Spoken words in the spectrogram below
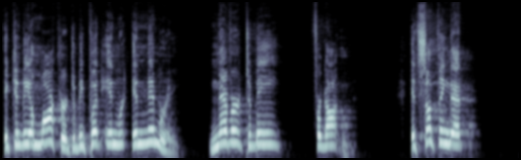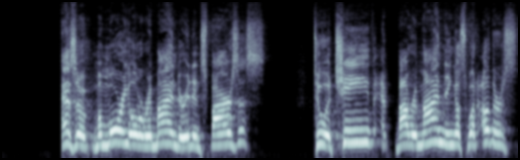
It can be a marker to be put in, in memory never to be forgotten. It's something that, as a memorial or reminder, it inspires us to achieve by reminding us what others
